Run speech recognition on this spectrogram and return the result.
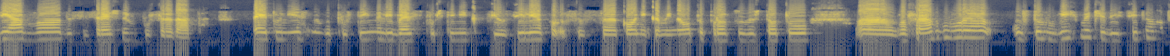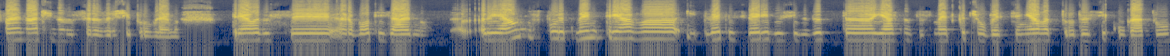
трябва да се срещнем по средата. Ето, ние сме го постигнали без почти никакви усилия с коника миналата, просто защото а, в разговора установихме, че действително това е начина да се разреши проблема. Трябва да се работи заедно. Реално, според мен, трябва и двете сфери да си дадат а, ясната сметка, че обесценяват труда си, когато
